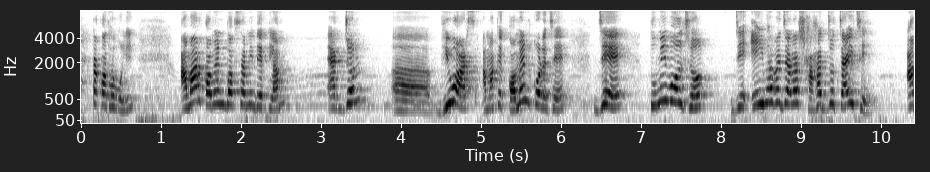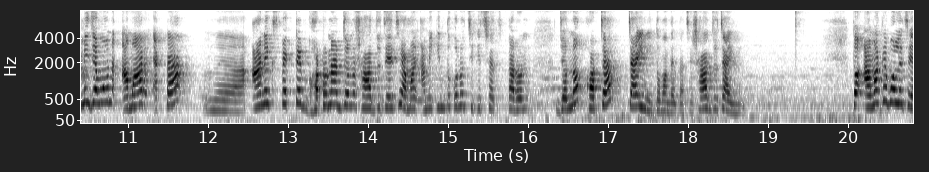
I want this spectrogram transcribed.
একটা কথা বলি। আমার কমেন্ট বক্সে আমি দেখলাম, একজন ভিউয়ার্স আমাকে কমেন্ট করেছে যে, তুমি বলছো যে এইভাবে যারা সাহায্য চাইছে, আমি যেমন আমার একটা আনএক্সপেক্টেড ঘটনার জন্য সাহায্য চেয়েছি। আমার আমি কিন্তু কোনো চিকিৎসা কারণ জন্য খরচা চাইনি তোমাদের কাছে, সাহায্য চাইনি। তো আমাকে বলেছে,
